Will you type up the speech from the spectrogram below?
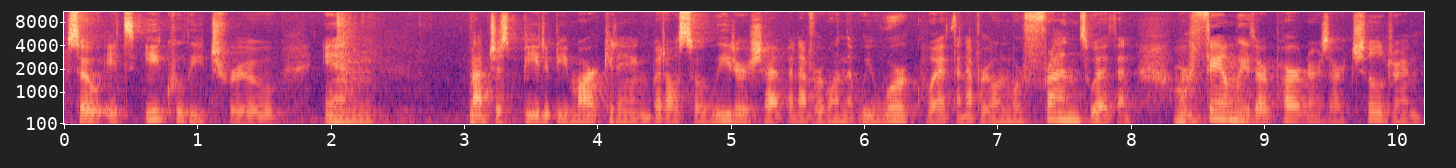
So it's equally true in not just B2B marketing, but also leadership and everyone that we work with and everyone we're friends with and mm. our families, our partners, our children.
